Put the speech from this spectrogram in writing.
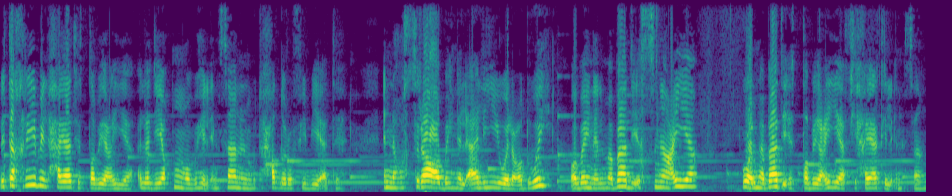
لتخريب الحياة الطبيعية الذي يقوم به الإنسان المتحضر في بيئته. إنه الصراع بين الآلي والعضوي وبين المبادئ الصناعية والمبادئ الطبيعية في حياة الإنسان.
